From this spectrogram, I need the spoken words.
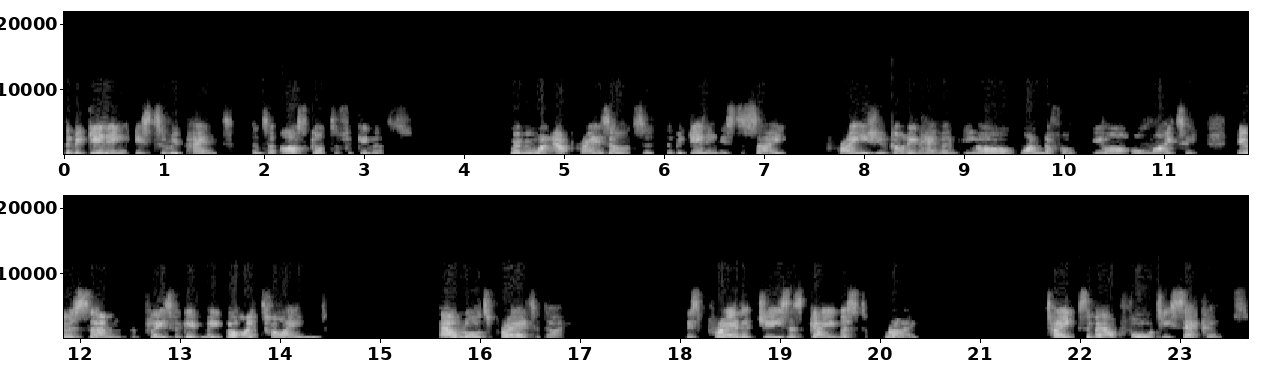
The beginning is to repent and to ask God to forgive us. When we want our prayers answered, the beginning is to say, Praise you, God in heaven. You are wonderful. You are almighty. It was, um, please forgive me, but I timed our Lord's Prayer today. This prayer that Jesus gave us to pray takes about 40 seconds.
